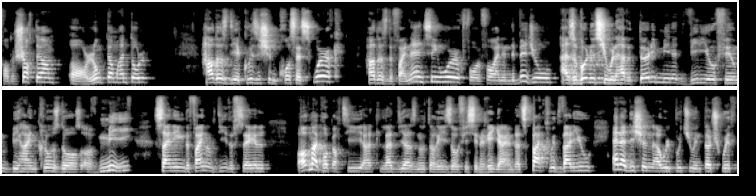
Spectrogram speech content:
for the short term or long term rental? How does the acquisition process work? How does the financing work for, for an individual? As a bonus, you will have a 30 minute video film behind closed doors of me signing the final deed of sale of my property at Latvia's notary's office in Riga and that's packed with value. In addition, I will put you in touch with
